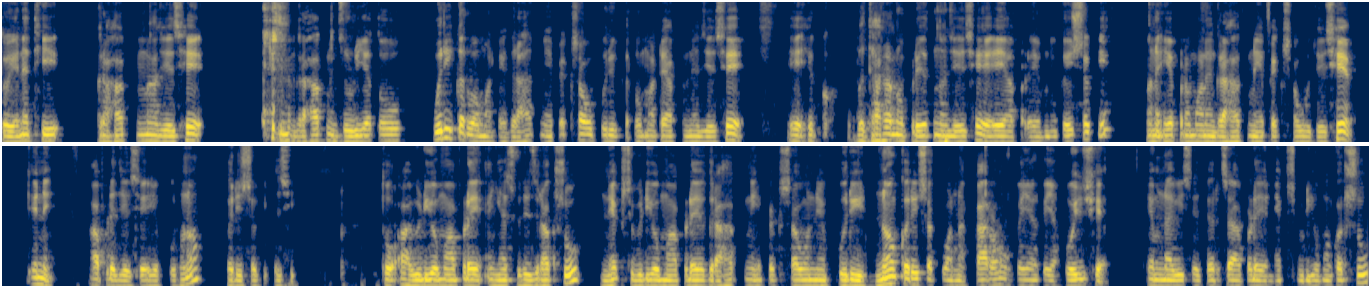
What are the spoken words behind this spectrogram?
તો એનાથી ગ્રાહકના જે છે ગ્રાહકની જરૂરિયાતો પૂરી કરવા માટે, ગ્રાહકની અપેક્ષાઓ પૂરી કરવા માટે આપણને જે છે એ એક વધારાનો પ્રયત્ન જે છે એ આપણે એમને કહી શકીએ. અને એ પ્રમાણે ગ્રાહકની અપેક્ષાઓ જે છે એને આપણે જે છે એ પૂર્ણ કરી શકીએ છીએ. તો આ વિડીયોમાં આપણે અહીંયા સુધી જ રાખશું. નેક્સ્ટ વિડીયોમાં આપણે ગ્રાહકની અપેક્ષાઓને પૂરી ન કરી શકવાના કારણો કયા કયા હોય છે એમના વિશે ચર્ચા આપણે નેક્સ્ટ વિડીયોમાં કરશું.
